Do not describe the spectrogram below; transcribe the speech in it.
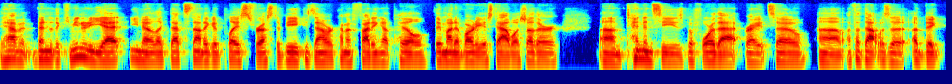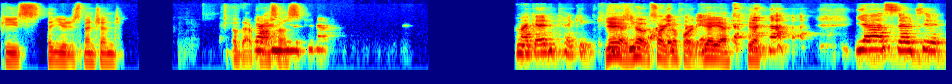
they haven't been to the community yet. You know, like that's not a good place for us to be because now we're kind of fighting uphill. They might have already established other um, tendencies before that, right? So um, I thought that was a, a, big piece that you just mentioned of that yeah, process. Am I good? Can I keep? Can yeah, I keep no, going? sorry, go for it. Yeah, yeah, yeah. yeah. So to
